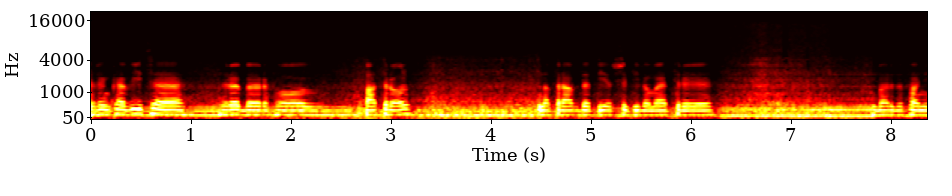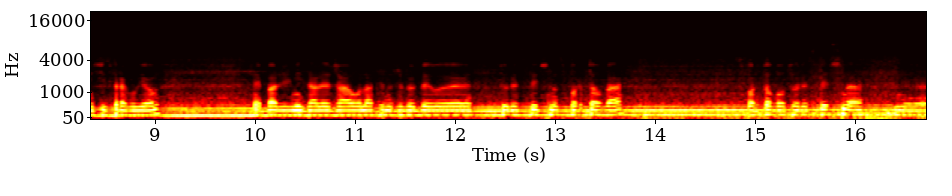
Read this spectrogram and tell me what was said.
Rękawice Reber Hall Patrol. Naprawdę pierwsze kilometry bardzo fajnie się sprawują. Najbardziej mi zależało na tym, żeby były turystyczno-sportowe, sportowo-turystyczne. Nie wiem,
